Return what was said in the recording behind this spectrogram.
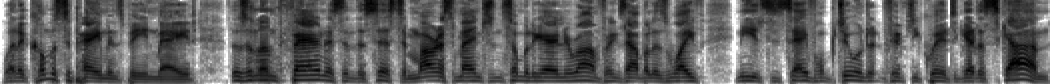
when it comes to payments being made. There's an unfairness in the system. Morris mentioned somebody earlier on, for example, his wife needs to save up 250 quid to get a scan.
